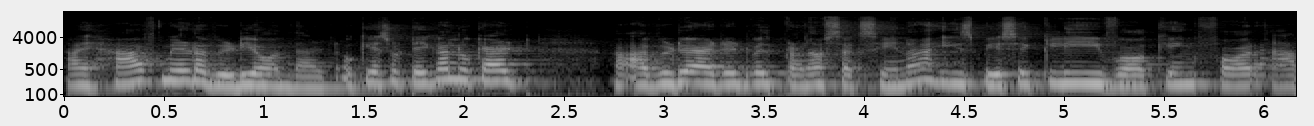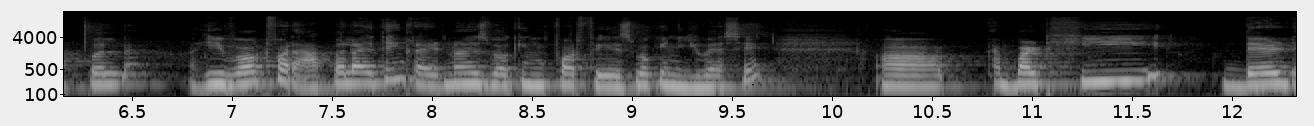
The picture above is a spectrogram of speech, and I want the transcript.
I have made a video on that. Okay, so take a look at a video I did with Pranav Saxena. He's basically working for Apple. He worked for Apple, I think. Right now, he's working for Facebook in USA. Uh, but he did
